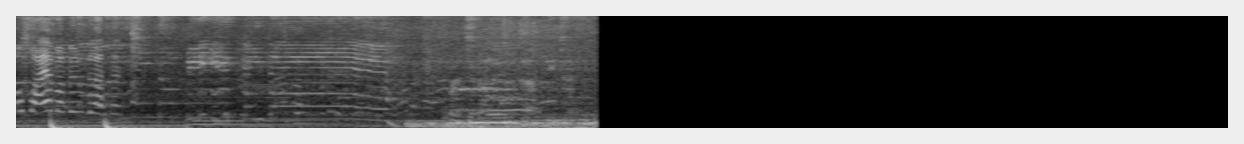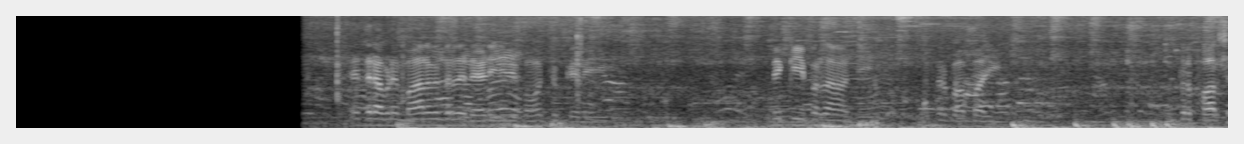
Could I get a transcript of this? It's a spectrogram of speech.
ਉਹ ਪਾਇਆ ਬਾਬੇ ਨੂੰ ਗਲਾਸ ਇੱਧਰ ਆਪਣੇ ਮਾਨਵਿੰਦਰ ਦੇ ਡੈਡੀ ਜੀ ਵੀ ਪਹੁੰਚ ਚੁੱਕੇ ਨੇ ਜੀ। ਵਿੱਕੀ ਪ੍ਰਧਾਨ ਜੀ ਇੱਧਰ ਬਾਬਾ ਜੀ। ਇੱਧਰ ਫਰਸ਼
